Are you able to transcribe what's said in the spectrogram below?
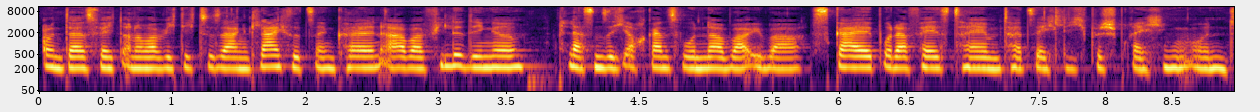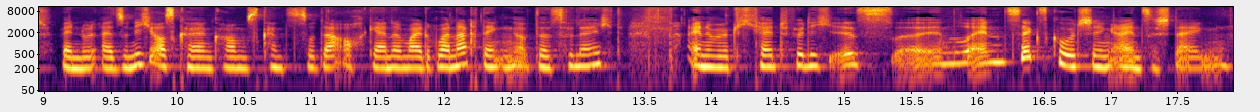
Und da ist vielleicht auch nochmal wichtig zu sagen, klar, ich sitze in Köln, aber viele Dinge lassen sich auch ganz wunderbar über Skype oder FaceTime tatsächlich besprechen. Und wenn du also nicht aus Köln kommst, kannst du da auch gerne mal drüber nachdenken, ob das vielleicht eine Möglichkeit für dich ist, in so ein Sex-Coaching einzusteigen.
